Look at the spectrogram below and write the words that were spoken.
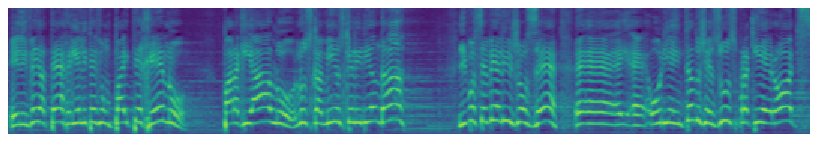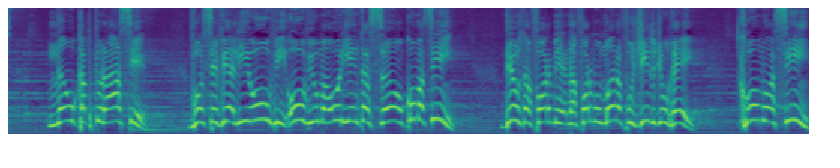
ele veio à terra e ele teve um pai terreno para guiá-lo nos caminhos que ele iria andar. E você vê ali José é, é, é, orientando Jesus para que Herodes não o capturasse. Você vê ali, houve, houve uma orientação. Como assim? Deus na forma, na forma humana fugindo de um rei. Como assim?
